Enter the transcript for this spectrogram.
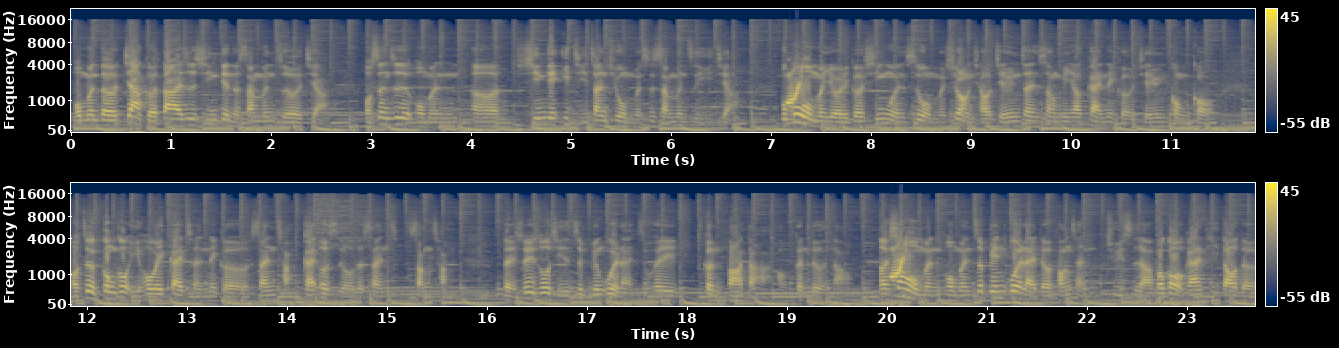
我们的价格大概是新店的三分之二价。哦，甚至我们呃新店一级站区我们是三分之一价。不过我们有一个新闻，是我们秀朗桥捷运站上面要盖那个捷运共构。哦，这个共构以后会盖成那个商场，盖二十楼的商商场。对，所以说其实这边未来只会更发达哦，更热闹。呃，像我们我们这边未来的房产趋势啊，包括我刚才提到的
